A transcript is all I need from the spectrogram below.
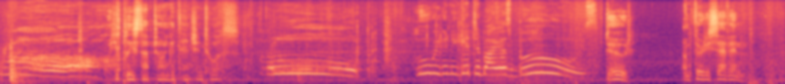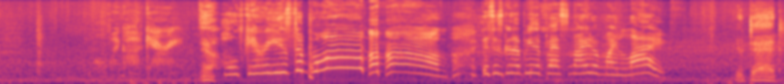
Will you please stop drawing attention to us? Who are we gonna get to buy us booze? Dude, I'm 37. Oh my God, Gary. Yeah. Old Gary is the bomb. This is gonna be the best night of my life. You're dead.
